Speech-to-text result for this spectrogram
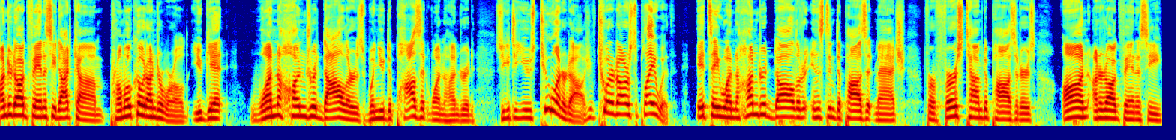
Underdogfantasy.com, promo code Underworld. You get $100 when you deposit 100 so you get to use $200 you have $200 to play with. It's a $100 instant deposit match for first time depositors on underdog fantasy.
